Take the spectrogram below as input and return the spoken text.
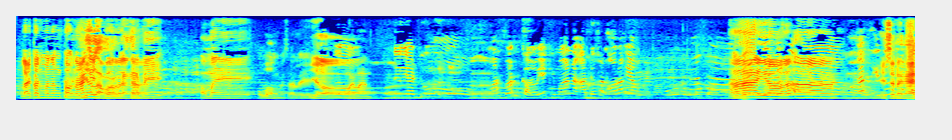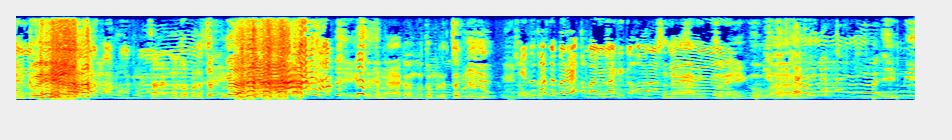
Lah kan menang tok Ya nangis iyalah, baru. orang omae uang misalnya. yo. Loh, Oh, man. dilihat dulu Heeh. Mas Bron galaunya gimana ada kan orang yang "Kamu kenapa ah iya ah. kan itu Ya senenganku nih. Sampai mudah belecet enggak? Eh seneng aku mau double lecet iki. itu kan sebenarnya kembali lagi ke orangnya Senenganku nih iku. Wah, ini.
